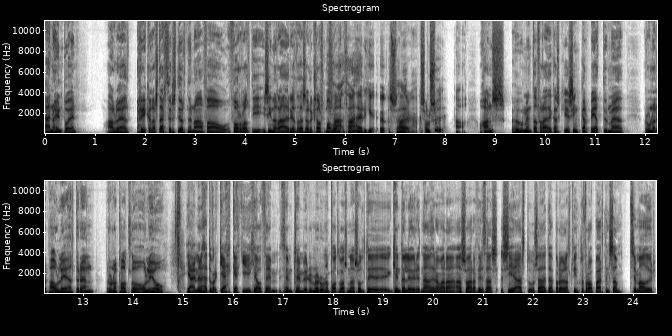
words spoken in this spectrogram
En á hinbóðin, alveg held ríkala stert fyrir stjórnuna að fá Þorvald í, í sína ræðir, ég held að það sé alveg klártmál Þa, Það er ekki, það er svolsöðu Já, og hans hugmyndafræði kannski syngar betur með Rúnari Páli heldur en Rúnar Páll og Óli Jó Já, ég meina þetta var gekk ekki hjá þeim, þeim tveimur. Rúnar Páll var svona svolítið kindalegur hérna þegar hann var að að svara fyrir það síðast og sagði að þetta bara verið allt fínt og frábært en samt sem áður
